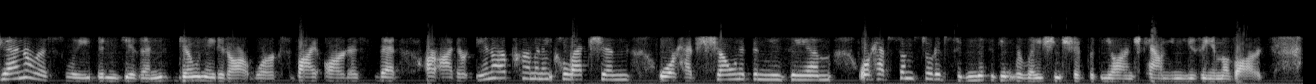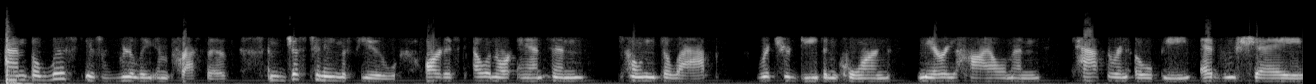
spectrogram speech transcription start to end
generously been given donated artworks by artists that are either in our permanent collection or have shown at the museum or have some sort of significant relationship with the Orange County Museum of Art. And the list is really impressive. And just to name a few, artist Eleanor Antin, Tony DeLap, Richard Diebenkorn, Mary Heilmann, Catherine Opie, Ed Ruscha,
